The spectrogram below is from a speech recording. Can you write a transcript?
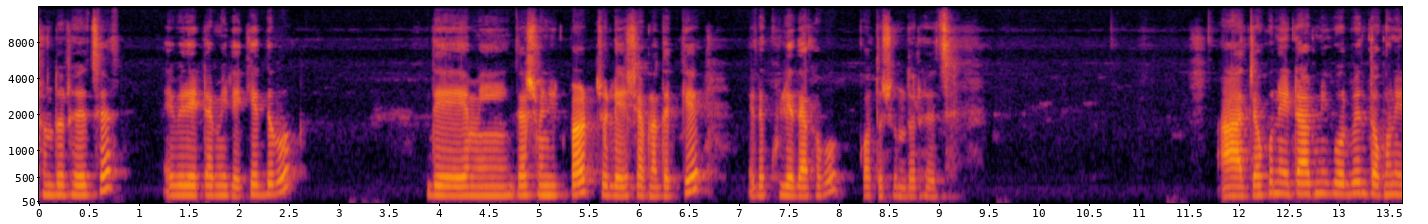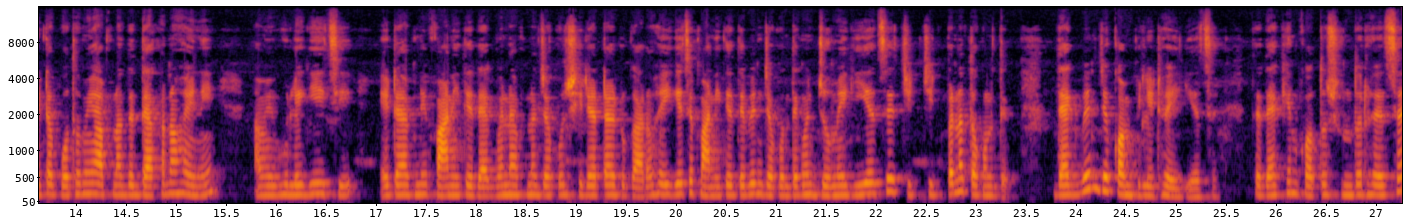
সুন্দর হয়েছে। এবার এটা আমি রেখে দেবো। দিয়ে আমি দশ মিনিট পর চলে এসে আপনাদেরকে এটা খুলে দেখাবো কত সুন্দর হয়েছে। আর যখন এটা আপনি করবেন তখন এটা প্রথমেই আপনাদের দেখানো হয়নি, আমি ভুলে গিয়েছি। এটা আপনি পানিতে দেখবেন, আপনার যখন শিরাটা একটু গাঢ় হয়ে গিয়েছে পানিতে দেবেন, যখন দেখবেন জমে গিয়েছে চিটচিটপানা তখন দেখবেন যে কমপ্লিট হয়ে গিয়েছে। তো দেখেন কত সুন্দর হয়েছে।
